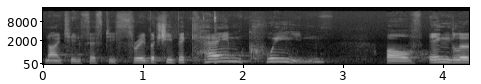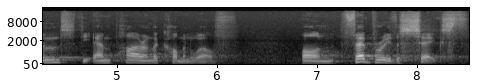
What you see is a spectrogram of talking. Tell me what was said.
1953, but she became Queen of England, the Empire, and the Commonwealth on February the 6th,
